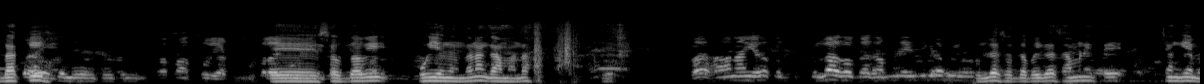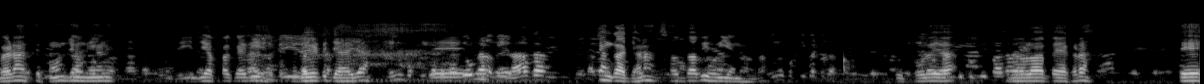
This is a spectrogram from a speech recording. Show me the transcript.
ਬਾਕੀ ਤੇ ਸੌਦਾ ਵੀ ਹੋਈ ਜਾਂਦਾ ਹੁੰਦਾ ਨਾ ਗਾਵਾਂ ਦਾ ਖੁੱਲੇ ਸੌਦਾ ਬਈਗਾ ਸਾਹਮਣੇ ਤੇ ਚੰਗੀਆਂ ਬੈੜਾਂ ਇੱਥੇ ਪਹੁੰਚ ਜਾਂਦੀਆਂ ਨੇ। ਜੇ ਆਪਾਂ ਕਹਿ ਦਈਏ ਰੇਟ ਜਾਇਜ਼ ਆ ਤੇ ਬਾਕੀ ਗਾਹਕ ਚੰਗਾ ਜਾਣਾ ਸੌਦਾ ਵੀ ਹੋਈ ਜਾਂਦਾ ਹੁੰਦਾ। ਤੇ ਥੋੜਾ ਜਿਹਾ ਰੌਲਾ ਪੈ ਖੜਾ। ਤੇ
